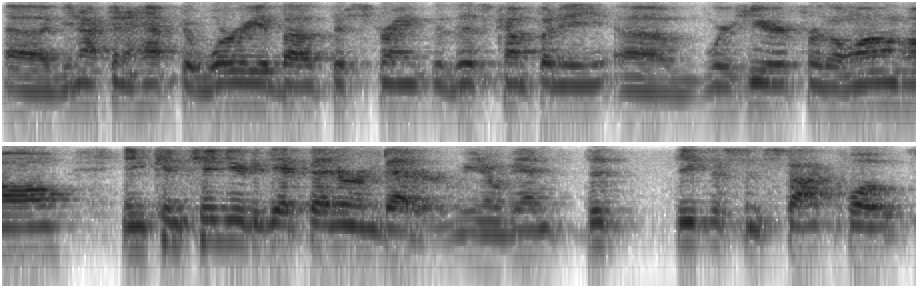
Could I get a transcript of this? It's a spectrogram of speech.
You're not going to have to worry about the strength of this company. Um, we're here for the long haul and continue to get better and better. These are some stock quotes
